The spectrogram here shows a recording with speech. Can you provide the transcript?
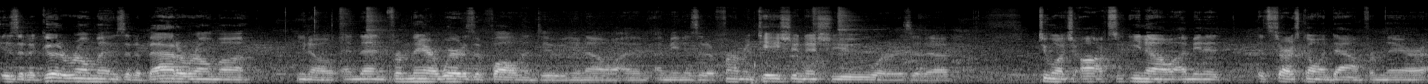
is it a good aroma? Is it a bad aroma? You know, and then from there, where does it fall into? You know, I, I mean, is it a fermentation issue or is it a too much ox? You know, I mean, it it starts going down from there.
